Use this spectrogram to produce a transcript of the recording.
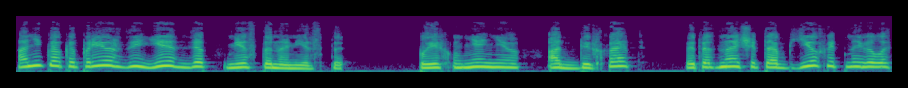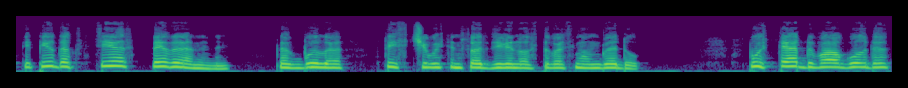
они, как и прежде, ездят с места на место. По их мнению, отдыхать — это значит объехать на велосипедах все Стевенны, как было в 1898 году. Спустя два года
